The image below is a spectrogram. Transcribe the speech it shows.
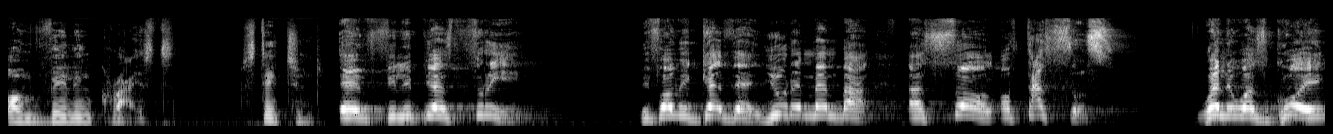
Unveiling Christ. Stay tuned. In Philippians 3, before we get there, you remember a Saul of Tarsus when he was going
